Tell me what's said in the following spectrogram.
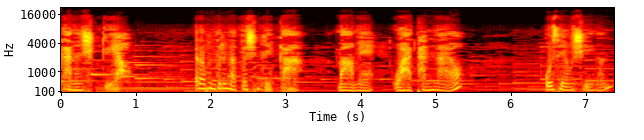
라는 식구요. 여러분들은 어떠십니까? 마음에 와 닿나요? 오세영 시인은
